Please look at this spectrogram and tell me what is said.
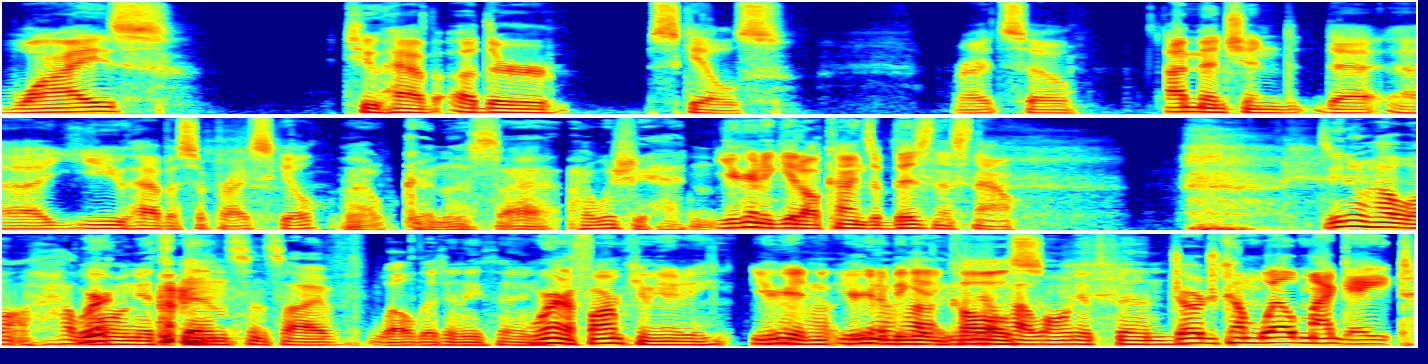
wise to have other skills, right? So I mentioned that uh, you have a surprise skill. Oh goodness, I, I wish you hadn't. You're going to get all kinds of business now. Do you know how long how We're- long it's been since I've welded anything? We're in a farm community. You're getting, you're you going to be how- getting you know calls. how long it's been? George, come weld my gate.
